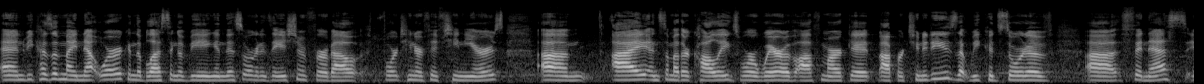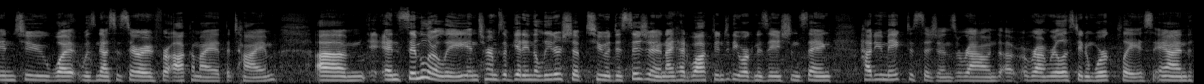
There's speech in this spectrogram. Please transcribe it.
And because of my network and the blessing of being in this organization for about 14 or 15 years, um, I and some other colleagues were aware of off market opportunities that we could sort of uh, finesse into what was necessary for Akamai at the time. Um, and similarly, in terms of getting the leadership to a decision, I had walked into the organization saying, "How do you make decisions around uh, around real estate and workplace?" And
